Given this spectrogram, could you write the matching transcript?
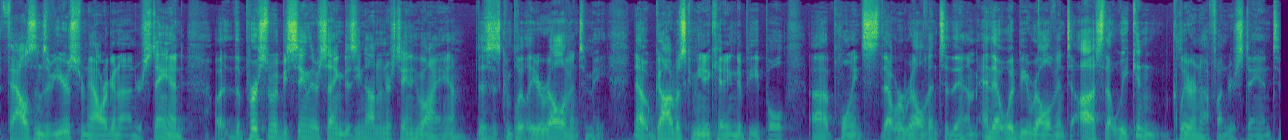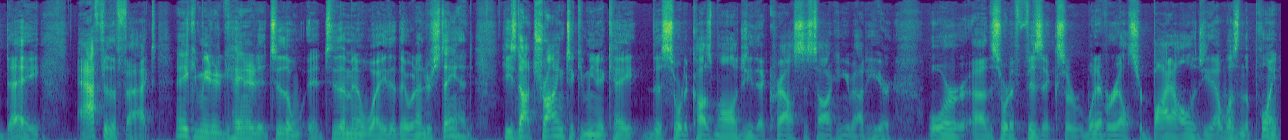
thousands of years from now are going to understand. Uh, the person would be sitting there saying, does he not understand who I am? This is completely irrelevant to me. No, God was communicating to people uh, points that were relevant to them and that would be relevant to us that we can clear enough understand today after the fact, and he communicated it to the to them in a way that they would understand. He's not trying to communicate this sort of cosmology that Krauss is talking about here, or uh, the sort of physics or whatever else, or biology. That wasn't the point.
